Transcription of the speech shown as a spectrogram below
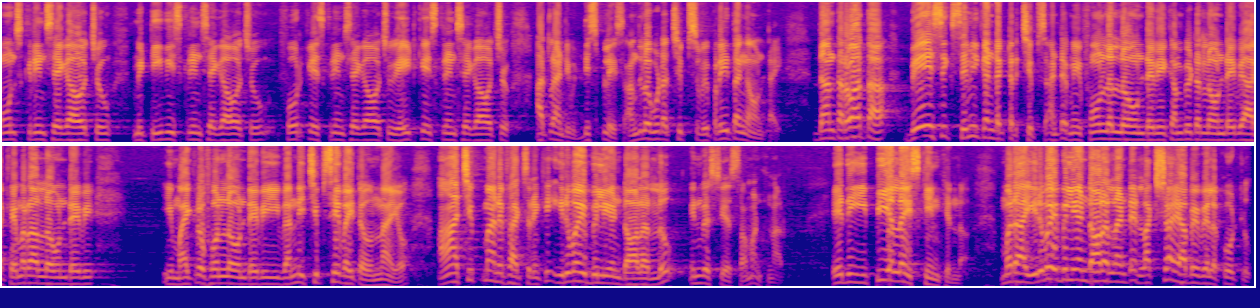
ఫోన్ స్క్రీన్సే కావచ్చు మీ టీవీ స్క్రీన్సే కావచ్చు ఫోర్ కే స్క్రీన్సే కావచ్చు ఎయిట్ కే స్క్రీన్సే కావచ్చు అట్లాంటివి డిస్ప్లేస్. అందులో కూడా చిప్స్ విపరీతంగా ఉంటాయి. దాని తర్వాత బేసిక్ సెమీ కండక్టర్ చిప్స్ అంటే మీ ఫోన్లలో ఉండేవి కంప్యూటర్లో ఉండేవి ఆ కెమెరాల్లో ఉండేవి ఈ మైక్రోఫోన్లో ఉండేవి ఇవన్నీ చిప్స్ ఏవైతే ఉన్నాయో ఆ చిప్ మ్యానుఫ్యాక్చరింగ్కి ఇరవై బిలియన్ డాలర్లు ఇన్వెస్ట్ చేస్తామంటున్నారు. ఇది ఈ పిఎల్ఐ స్కీమ్ కింద. మరి ఆ ఇరవై బిలియన్ డాలర్లు అంటే లక్ష యాభై వేల కోట్లు.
